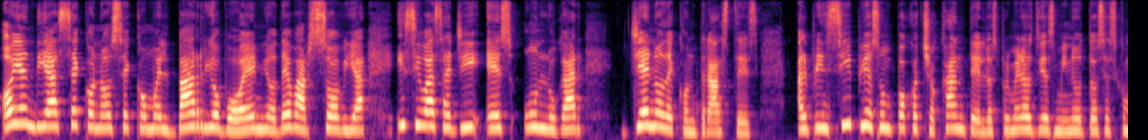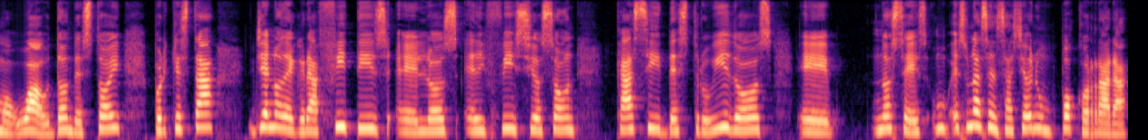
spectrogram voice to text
Hoy en día se conoce como el barrio bohemio de Varsovia y si vas allí es un lugar lleno de contrastes. Al principio es un poco chocante, los primeros 10 minutos es como, wow, ¿dónde estoy? Porque está lleno de grafitis, eh, los edificios son casi destruidos. Eh, no sé, es, es, una sensación un poco rara.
